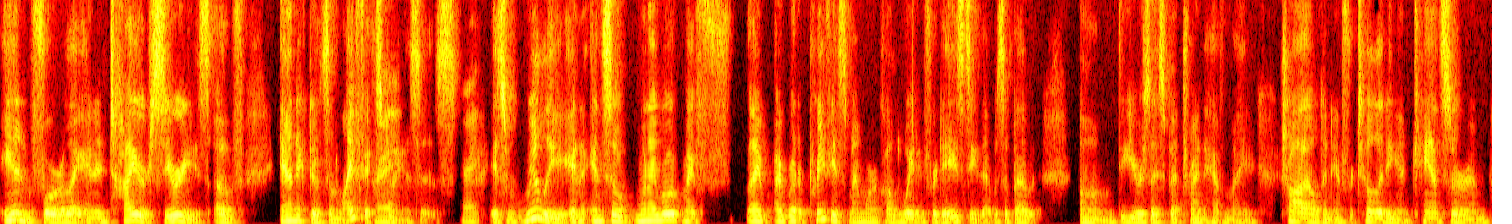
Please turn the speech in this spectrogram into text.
in for like an entire series of anecdotes and life experiences? Right. It's really and and so when I wrote my I wrote a previous memoir called Waiting for Daisy that was about um, the years I spent trying to have my child and infertility and cancer and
